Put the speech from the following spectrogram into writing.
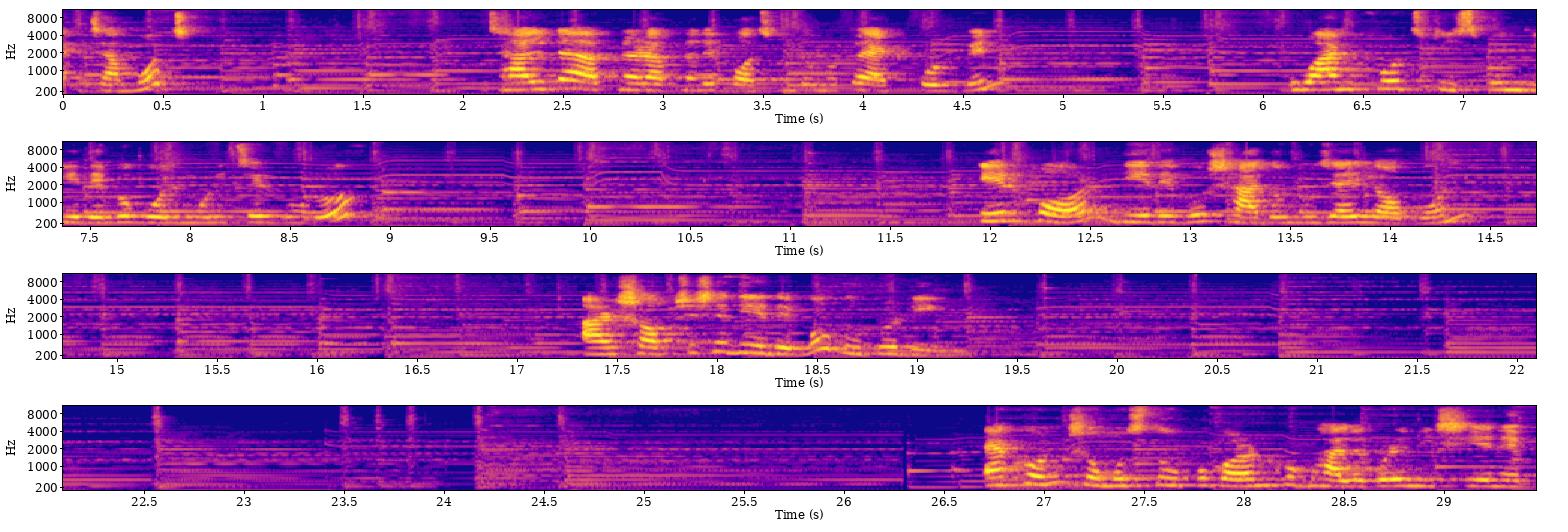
এক চামচ। ঝালটা আপনারা আপনাদের পছন্দ মতো অ্যাড করবেন। ওয়ান ফোর্থ টিস্পুন দিয়ে দেব গোলমরিচের গুঁড়ো। এরপর দিয়ে দেব স্বাদ অনুযায়ী লবণ। আর সবশেষে দিয়ে দেব দুটো ডিম। এখন সমস্ত উপকরণ খুব ভালো করে মিশিয়ে নেব।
